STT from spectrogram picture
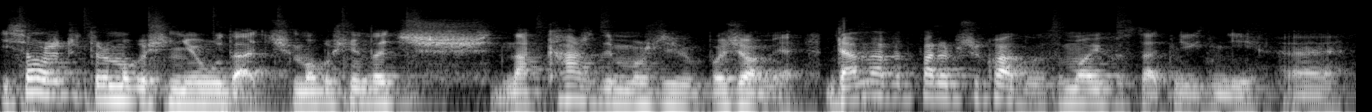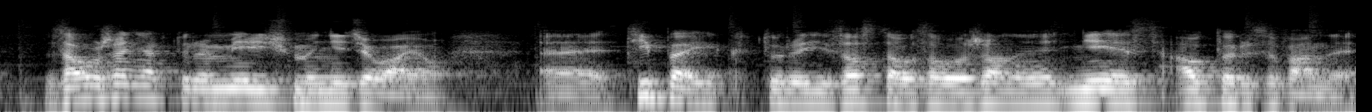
i są rzeczy, które mogą się nie udać, mogą się nie udać na każdym możliwym poziomie. Dam nawet parę przykładów z moich ostatnich dni. E, założenia, które mieliśmy nie działają. E, który został założony, nie jest autoryzowany.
